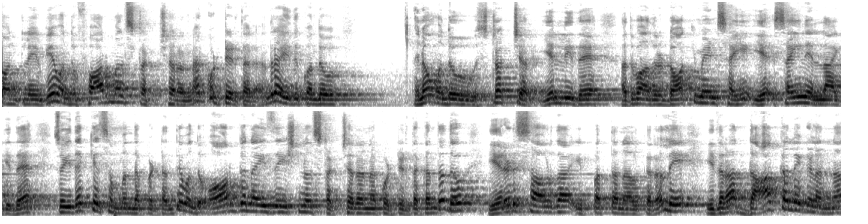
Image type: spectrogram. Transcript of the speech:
ಕಾನ್ಕ್ಲೇವ್ಗೆ ಒಂದು ಫಾರ್ಮಲ್ ಸ್ಟ್ರಕ್ಚರ್ ಅನ್ನ ಕೊಟ್ಟಿರ್ತಾರೆ. ಅಂದ್ರೆ ಇದಕ್ಕೊಂದು ಏನೋ ಒಂದು ಸ್ಟ್ರಕ್ಚರ್ ಎಲ್ಲಿದೆ ಅಥವಾ ಅದರ ಡಾಕ್ಯುಮೆಂಟ್ ಸೈನ್ ಸೈನ್ ಎಲ್ಲಾಗಿದೆ. ಸೊ ಇದಕ್ಕೆ ಸಂಬಂಧಪಟ್ಟಂತೆ ಒಂದು ಆರ್ಗನೈಸೇಷನಲ್ ಸ್ಟ್ರಕ್ಚರನ್ನು ಕೊಟ್ಟಿರ್ತಕ್ಕಂಥದ್ದು ಎರಡು ಸಾವಿರದ ಇಪ್ಪತ್ತ ನಾಲ್ಕರಲ್ಲಿ ಇದರ ದಾಖಲೆಗಳನ್ನು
